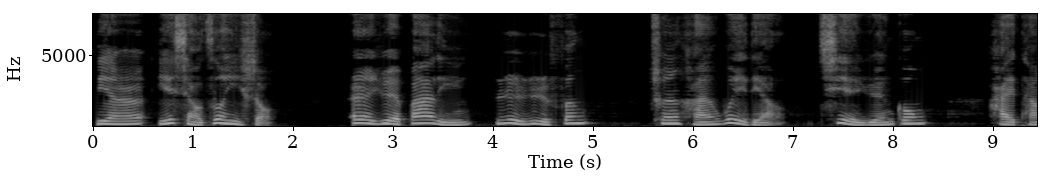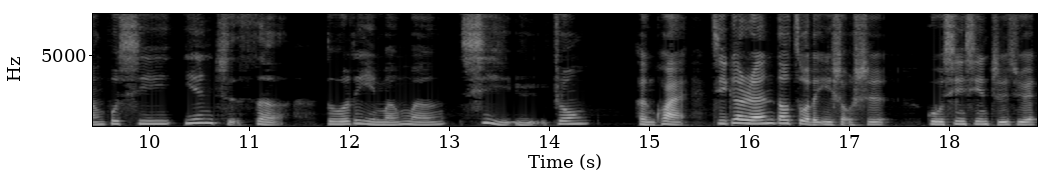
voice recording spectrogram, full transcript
脸儿也小作一首：二月八零日日风，春寒未了妾园宫。海棠不惜胭脂色，独立蒙蒙细雨中。很快，几个人都做了一首诗。古欣欣直觉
